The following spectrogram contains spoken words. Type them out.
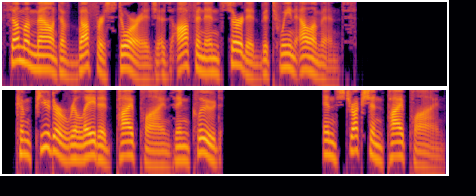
Some amount of buffer storage is often inserted between elements. Computer-related pipelines include Instruction pipelines,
